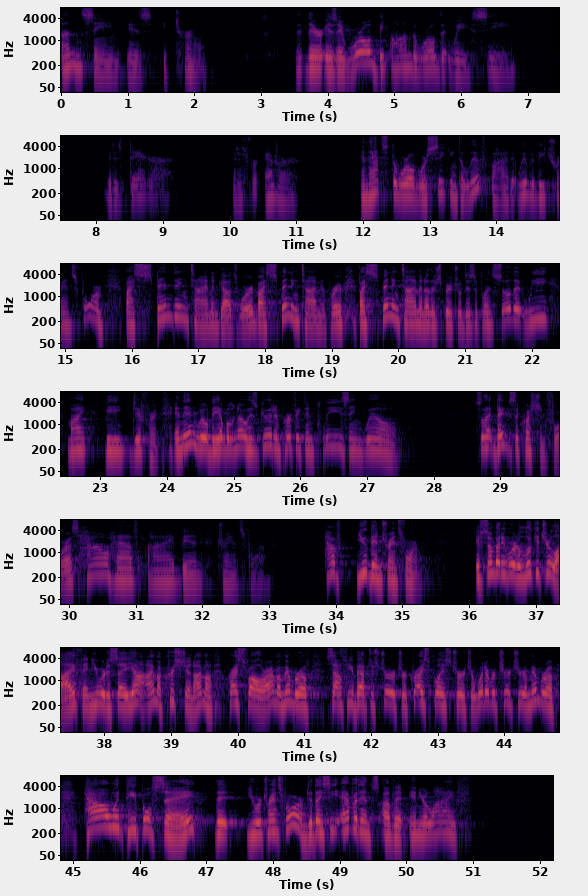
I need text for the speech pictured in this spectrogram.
unseen is eternal. There is a world beyond the world that we see that is bigger, that is forever and that's the world we're seeking to live by, that we would be transformed by spending time in God's Word, by spending time in prayer, by spending time in other spiritual disciplines, so that we might be different. And then we'll be able to know His good and perfect and pleasing will. So that begs the question for us how have I been transformed? How have you been transformed? If somebody were to look at your life and you were to say, Yeah, I'm a Christian, I'm a Christ follower, I'm a member of Southview Baptist Church or Christ Place Church or whatever church you're a member of, how would people say that you were transformed? Did they see evidence of it in your life?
